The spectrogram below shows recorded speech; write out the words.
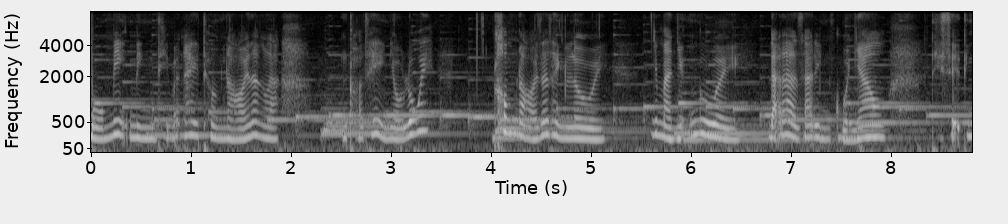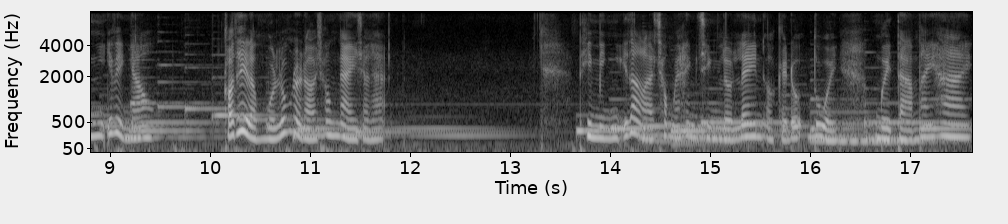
bố mẹ mình thì vẫn hay thường nói rằng là có thể nhiều lúc ấy không nói ra thành lời nhưng mà những người đã là gia đình của nhau thì sẽ nghĩ về nhau. Có thể là một lúc nào đó trong ngày chẳng hạn thì mình nghĩ rằng là trong cái hành trình lớn lên ở cái độ tuổi 18 22,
